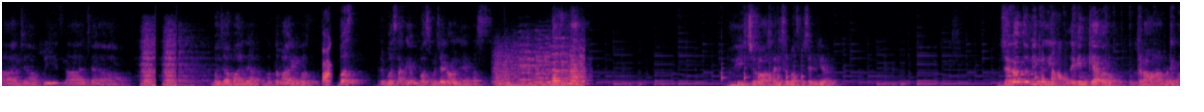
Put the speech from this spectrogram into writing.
आजा प्लीज़ आजा। बजा बाजा मतलब आ गई बस। बस अरे बस आ गई बस में जगह मिल जाए बस। भाई जगह आसानी से बस में चल गया। जगह तो नहीं मिली लेकिन क्या करो? खड़ा होना पड़ेगा।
